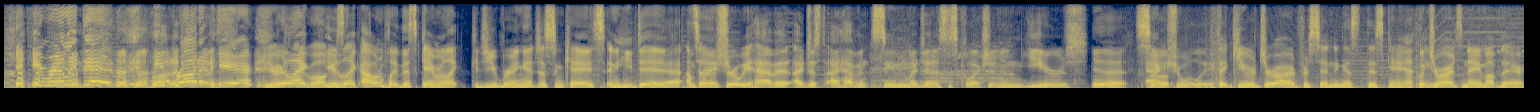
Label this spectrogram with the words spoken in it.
he really did. he brought it brought to it, here. You're, You're- like, you're he was like, I want to play this game. We're like, could you bring it just in case? And he did. yeah, I'm So- pretty sure we have it. I just I haven't seen my Genesis collection in years. Yeah. So Actually. thank you, Jirard, for sending us this game. Yeah, Put thank- Jirard's name up there.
